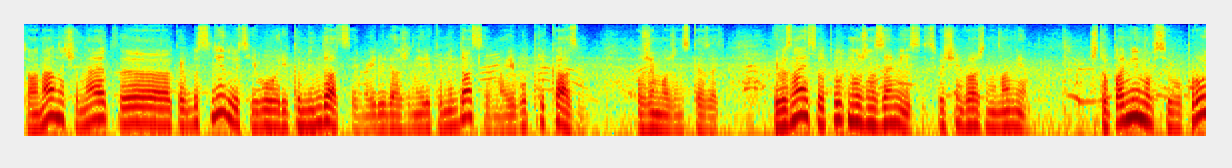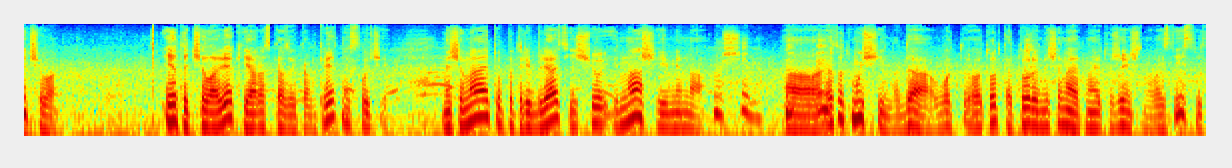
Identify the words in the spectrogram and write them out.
то она начинает э, как бы следовать его рекомендациям, или даже не рекомендациям, а его приказам, уже можно сказать. И вы знаете, вот тут нужно заметить очень важный момент, что помимо всего прочего, этот человек, я рассказываю конкретный случай, начинает употреблять еще и наши имена. Мужчина. А, этот мужчина, да, вот а, тот, который начинает на эту женщину воздействовать,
